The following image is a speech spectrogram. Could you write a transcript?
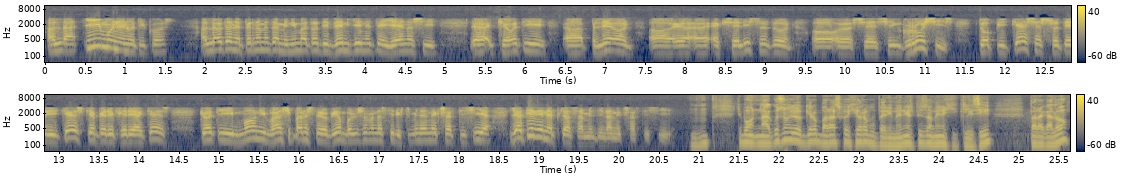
αλλά ήμουν ενωτικός. Αλλά όταν παίρναμε τα μηνύματα ότι δεν γίνεται η Ένωση ε, και ότι ε, πλέον ε, εξελίσσονταν σε συγκρούσεις τοπικές, εσωτερικές και περιφερειακές και ότι η μόνη βάση πάνω στην οποία μπορούσαμε να στηριχτούμε είναι ανεξαρτησία. Γιατί δεν επιάσαμε την ανεξαρτησία; Mm-hmm. Λοιπόν, να ακούσουμε τον κύριο Μπαράσκο, έχει ώρα που περιμένει, ελπίζω να μην έχει κλείσει. Παρακαλώ.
